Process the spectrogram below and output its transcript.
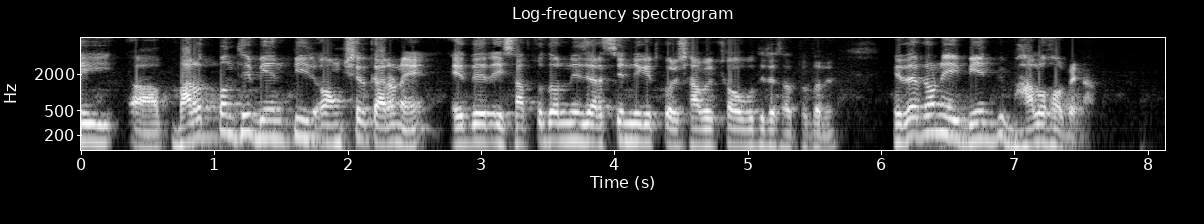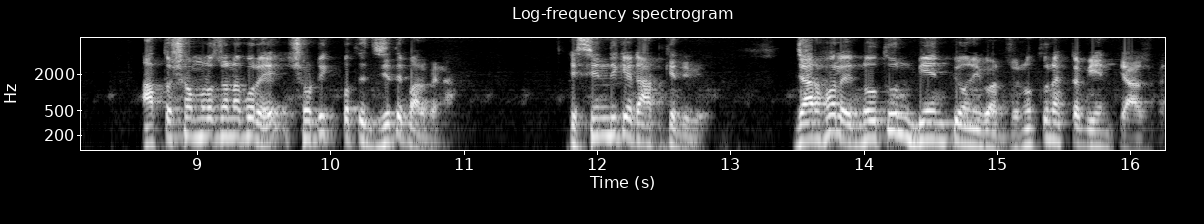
এই ভারতপন্থী বিএনপির অংশের কারণে এদের এই ছাত্রদল নিয়ে যারা সিন্ডিকেট করে, সাবেক সভাপতিরা ছাত্রদলের, এদের কারণে এই বিএনপি ভালো হবে না। আত্মসমালোচনা করে সঠিক পথে যেতে পারবে না। এই সিন্ডিকেট আটকে দেবে। যার ফলে নতুন বিএনপি অনিবার্য, নতুন একটা বিএনপি আসবে।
